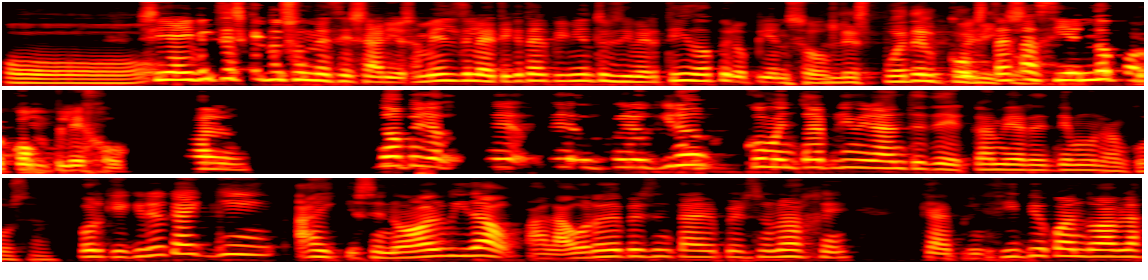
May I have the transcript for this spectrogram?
o Sí, hay veces que no son necesarios. A mí el de la etiqueta del pimiento es divertido, pero pienso, les puede el lo cómico. estás haciendo por complejo. Claro. No, pero, pero, pero, pero quiero comentar primero antes de cambiar de tema una cosa. Porque creo que aquí hay, se nos ha olvidado a la hora de presentar el personaje que al principio cuando habla,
